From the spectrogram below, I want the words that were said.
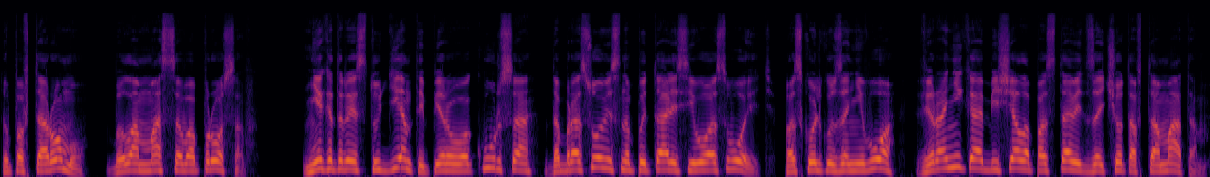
то по второму была масса вопросов. Некоторые студенты первого курса добросовестно пытались его освоить, поскольку за него Вероника обещала поставить зачет автоматом.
